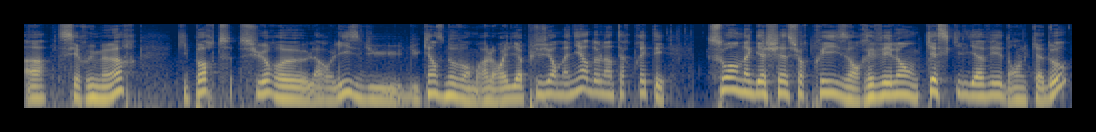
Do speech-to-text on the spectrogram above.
à ces rumeurs qui portent sur euh, la release du, du 15 novembre. Alors il y a plusieurs manières de l'interpréter. Soit on a gâché la surprise en révélant qu'est-ce qu'il y avait dans le cadeau,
